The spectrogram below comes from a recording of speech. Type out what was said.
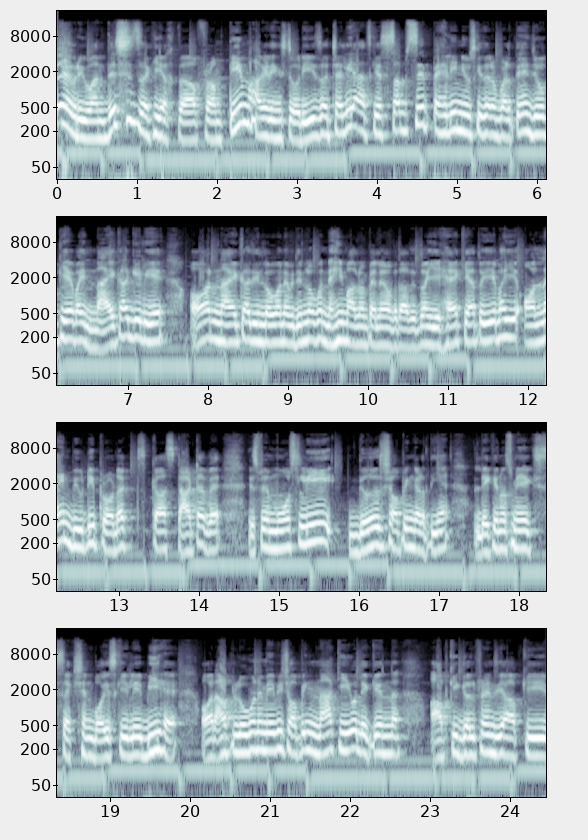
everyone this is Zaki Akhtar from team marketing stories और चलिए, आज के सबसे पहली न्यूज़ की तरफ़ बढ़ते हैं, जो कि है भाई नायका के लिए। और नायका, जिन लोगों ने जिन लोगों को नहीं मालूम है, पहले मैं बता देता हूँ, ये है क्या? तो ये भाई, ये ऑनलाइन ब्यूटी प्रोडक्ट्स का स्टार्टअप है। इसमें मोस्टली गर्ल्स शॉपिंग करती हैं, लेकिन उसमें एक सेक्शन बॉयज़ के लिए भी है। और आप लोगों ने मे भी शॉपिंग ना की हो, लेकिन आपकी गर्लफ्रेंड्स या आपकी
